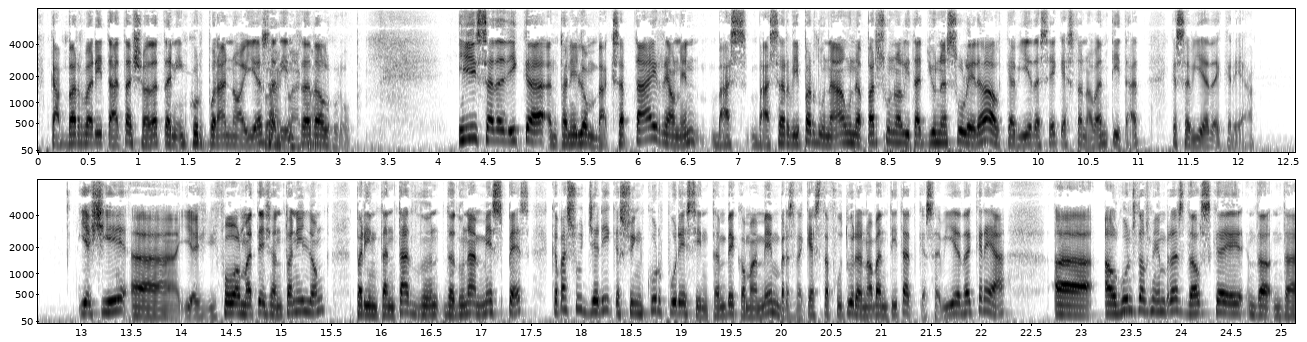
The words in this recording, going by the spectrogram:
cap barbaritat això de tenir, incorporar noies Clar, a dintre clar, clar. del grup. I s'ha de dir que Antoni Llom va acceptar i realment va, va servir per donar una personalitat i una solera al que havia de ser aquesta nova entitat que s'havia de crear. I així, eh, i, fou el mateix Antoni Llong per intentar don, de donar més pes que va suggerir que s'incorporessin també com a membres d'aquesta futura nova entitat que s'havia de crear eh, alguns dels membres dels que, de, de,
